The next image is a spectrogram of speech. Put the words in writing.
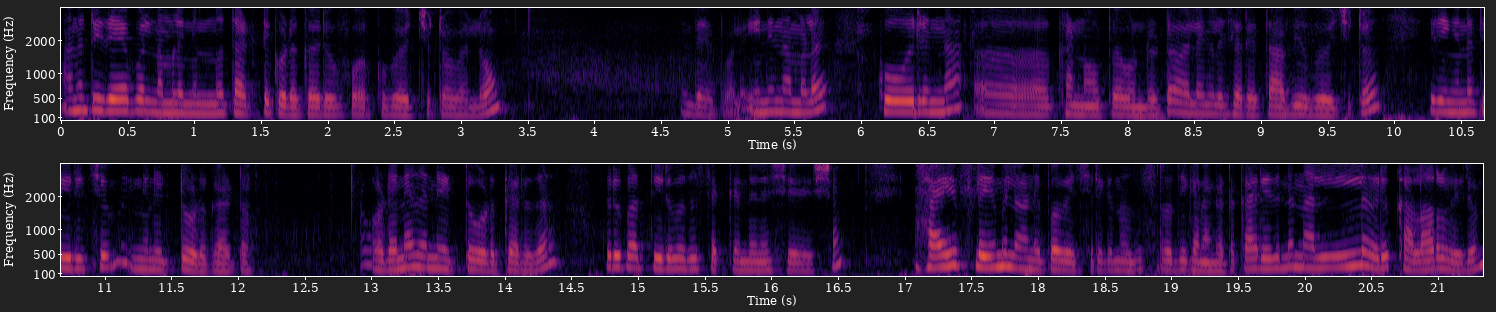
എന്നിട്ട് ഇതേപോലെ നമ്മളിങ്ങനെ ഒന്ന് തട്ടി കൊടുക്കുക ഒരു ഫോർക്ക് ഉപയോഗിച്ചിട്ടോ വല്ലോ. ഇതേപോലെ. ഇനി നമ്മൾ കോരുന്ന കണ്ണോപ്പ കൊണ്ടിട്ടോ അല്ലെങ്കിൽ ചെറിയ തവി ഉപയോഗിച്ചിട്ടോ ഇതിങ്ങനെ തിരിച്ചും ഇങ്ങനെ ഇട്ട് കൊടുക്കുക കേട്ടോ. ഉടനെ തന്നെ ഇട്ട് കൊടുക്കരുത്. ഒരു പത്തിരുപത് സെക്കൻഡിന് ശേഷം ഹൈ ഫ്ലെയിമിലാണ് ഇപ്പോൾ വെച്ചിരിക്കുന്നത്. ശ്രദ്ധിക്കണം കേട്ടോ. കാര്യം ഇതിന്റെ നല്ലൊരു കളർ വരും.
